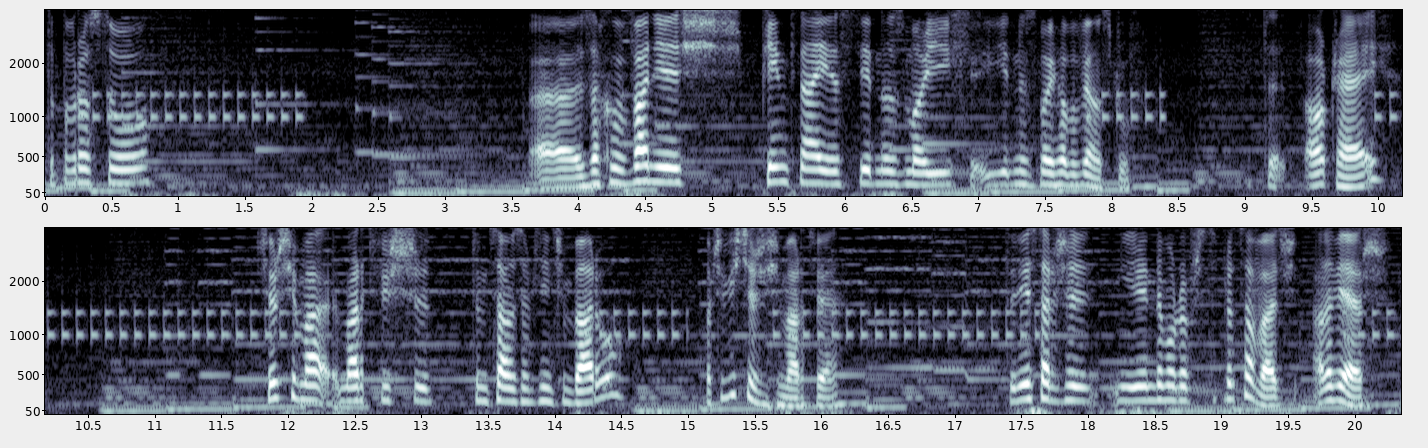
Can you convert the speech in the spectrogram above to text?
to po prostu... E, zachowywanie piękna jest jedno z moich... jednym z moich obowiązków. Okej. Wciąż się ma martwisz y, tym całym zamknięciem baru? Oczywiście, że się martwię. To nie jest tak, że nie będę mogła przez to pracować, ale wiesz...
